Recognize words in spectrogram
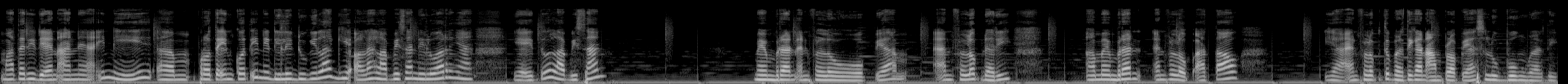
materi DNA-nya ini, um, protein coat ini dilindungi lagi oleh lapisan di luarnya, yaitu lapisan membran envelope ya. Envelope dari uh, membran envelope atau ya envelope itu berarti kan amplop ya selubung berarti.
